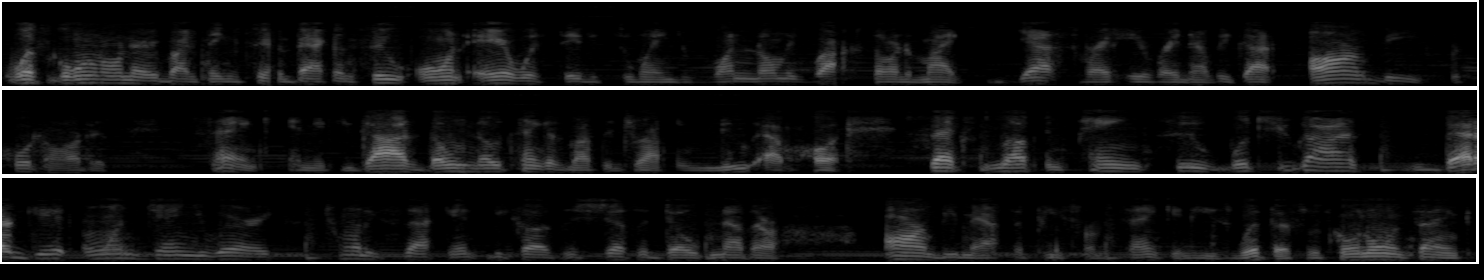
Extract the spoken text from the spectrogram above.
What's going on, everybody? Thank you for tuning back and Sue On Air with David Duane, your one and only rock star on the mic. Yes, right here, right now, we got R&B recording artist Tank. And if you guys don't know, Tank is about to drop a new album called Sex, Love, and Pain 2, which you guys better get on January 22nd because it's just a dope another R&B masterpiece from Tank, and he's with us. What's going on, Tank?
